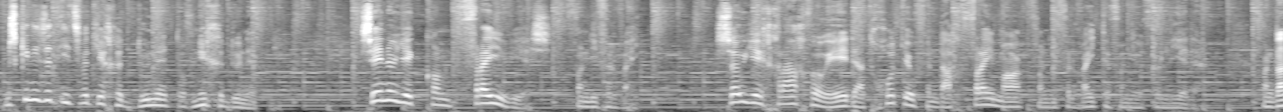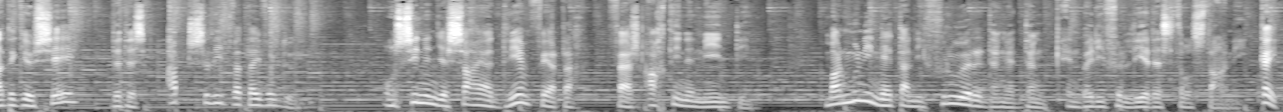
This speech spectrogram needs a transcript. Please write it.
Miskien is dit iets wat jy gedoen het of nie gedoen het nie. Sê nou jy kon vry wees van die verwyte. Sou jy graag wou hê dat God jou vandag vrymaak van die verwyte van jou verlede? Want dat ek jou sê, dit is absoluut wat hy wil doen. Ons sien in Jesaja 43 vers 18 en 19. Maar moenie net aan die vroeëre dinge dink en by die verlede stil staan nie. Kyk,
